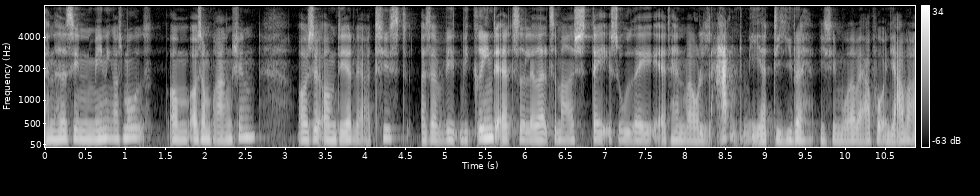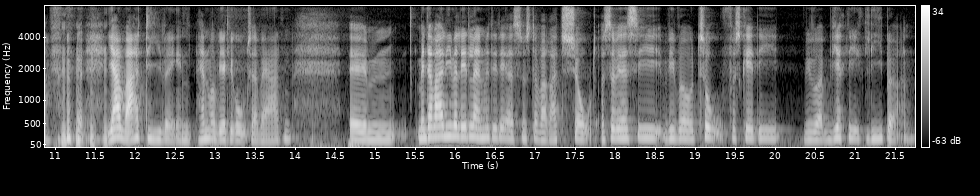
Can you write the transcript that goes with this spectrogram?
han havde sine meninger mod, om, også om branchen, også om det at være artist. Altså, vi, vi grinte altid og lavede altid meget stas ud af, at han var jo langt mere diva i sin måde at være på, end jeg var. jeg var divaen. Han var virkelig god til at være den. Øhm, men der var alligevel et eller andet med det der, jeg synes, der var ret sjovt. Og så vil jeg sige, vi var jo to forskellige, vi var virkelig ikke lige børn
